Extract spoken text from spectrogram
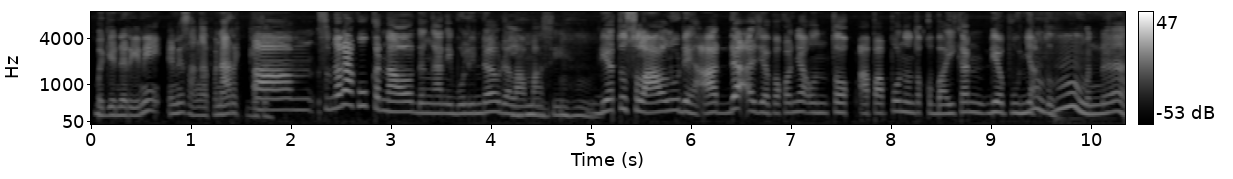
bagian dari ini, ini sangat menarik gitu. Um, sebenarnya aku kenal dengan Ibu Linda udah lama Mhm, sih. mhm. Dia tuh selalu deh ada aja pokoknya untuk apa pun untuk kebaikan dia punya tuh Mhm, benar,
